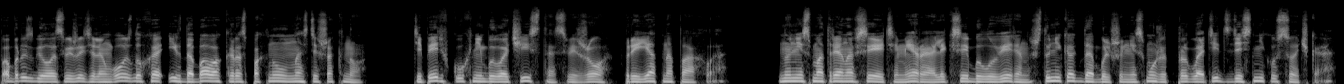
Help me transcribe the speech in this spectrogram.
побрызгал освежителем воздуха и вдобавок распахнул настежь окно. Теперь в кухне было чисто, свежо, приятно пахло. Но несмотря на все эти меры, Алексей был уверен, что никогда больше не сможет проглотить здесь ни кусочка.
